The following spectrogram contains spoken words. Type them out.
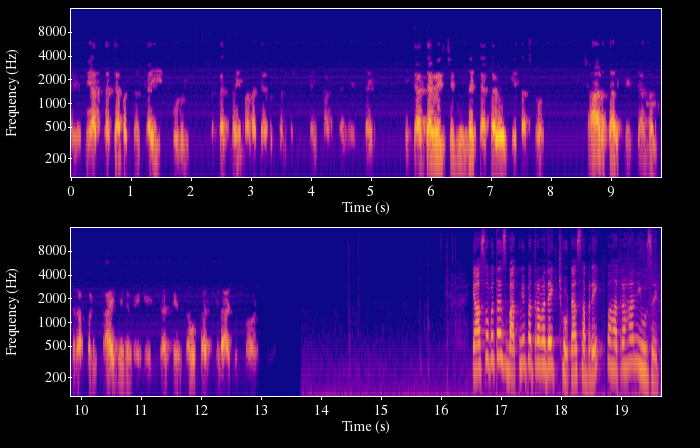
अं, मी आता त्याबद्दल काही बोलू शकत नाही. मला त्याबद्दल काही सांगता येत नाही. मी त्या त्यावेळेचे निर्णय त्या त्यावेळी घेत असतो. चार तारखेच्या नंतर आपण काय निर्णय घ्यायचा ते नऊ तारखेला अजित पवार यासोबतच बातमीपत्रामध्ये एक छोटासा ब्रेक पाहत रहा न्यूज एटीन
